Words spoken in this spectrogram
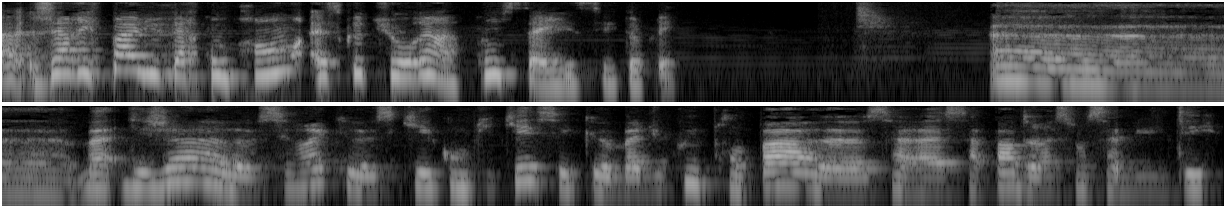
Euh, j'arrive pas à lui faire comprendre. Est-ce que tu aurais un conseil, s'il te plaît? Euh, bah déjà, euh, c'est vrai que ce qui est compliqué, c'est que bah, du coup, il prend pas euh, sa, sa, part de responsabilité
